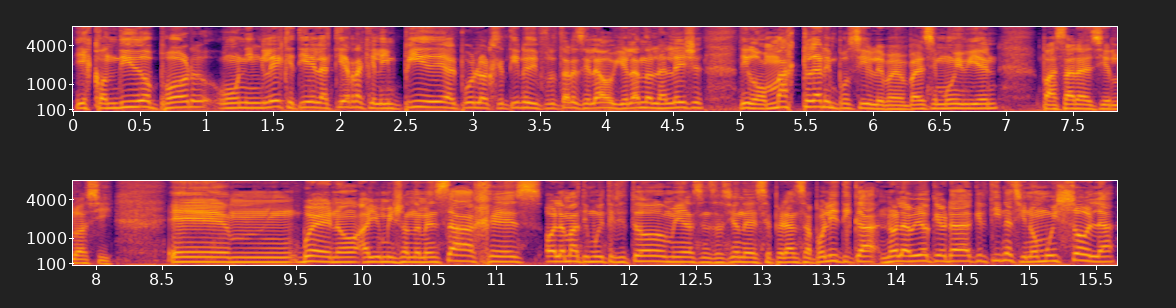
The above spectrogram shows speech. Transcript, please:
y escondido por un inglés que tiene la tierra que le impide al pueblo argentino disfrutar ese lago violando las leyes. Digo, más claro imposible, pero me parece muy bien pasar a decirlo así. Em, bueno, hay un millón de mensajes. Hola Mati, muy triste todo, me da una sensación de desesperanza política. No la veo quebrada Cristina, sino muy sola,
